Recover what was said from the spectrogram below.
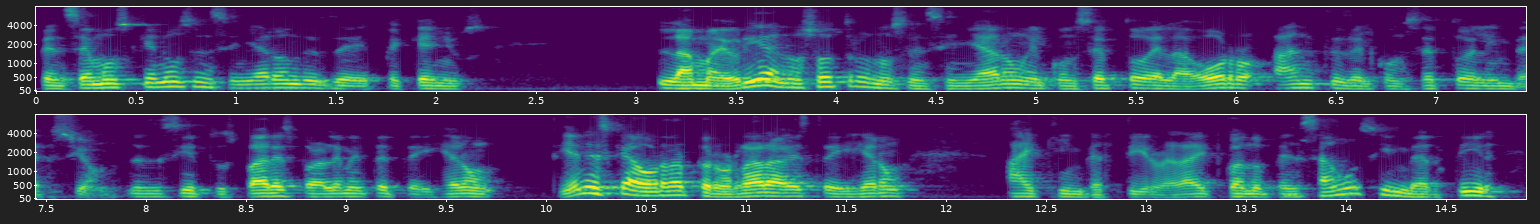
Pensemos que nos enseñaron desde pequeños. La mayoría de nosotros nos enseñaron el concepto del ahorro antes del concepto de la inversión. Es decir, tus padres probablemente te dijeron, tienes que ahorrar, pero rara vez te dijeron, hay que invertir, ¿verdad? Y cuando pensamos invertir,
